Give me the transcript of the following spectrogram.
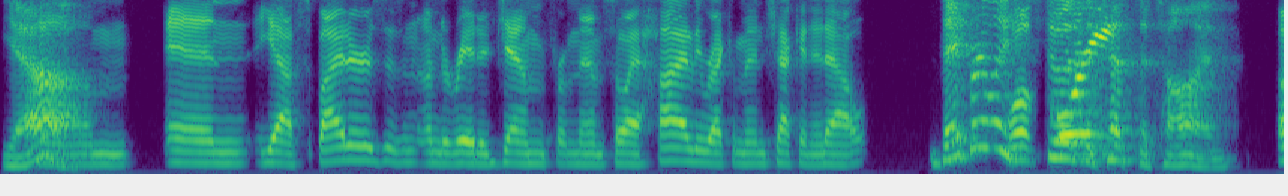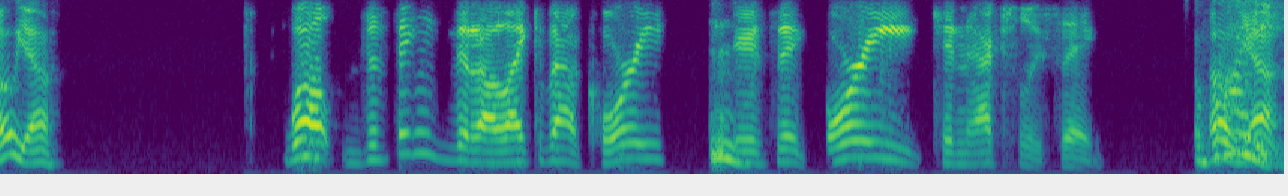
Yeah. um and yeah spiders is an underrated gem from them so i highly recommend checking it out They've really Well, stood Corey- the test of time. oh yeah Well, the thing that I like about Corey is that Corey can actually sing, Oh, yeah.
